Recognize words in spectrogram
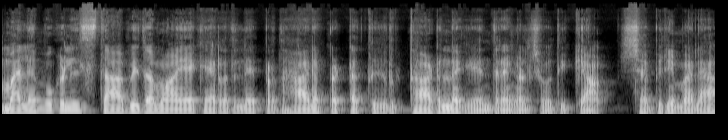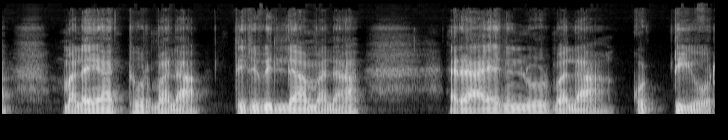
മലമുകളിൽ സ്ഥാപിതമായ കേരളത്തിലെ പ്രധാനപ്പെട്ട തീർത്ഥാടന കേന്ദ്രങ്ങൾ ചോദിക്കാം. ശബരിമല മലയാറ്റൂർ മല തിരുവില്ലാമല രായനല്ലൂർ മല കൊട്ടിയൂർ.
